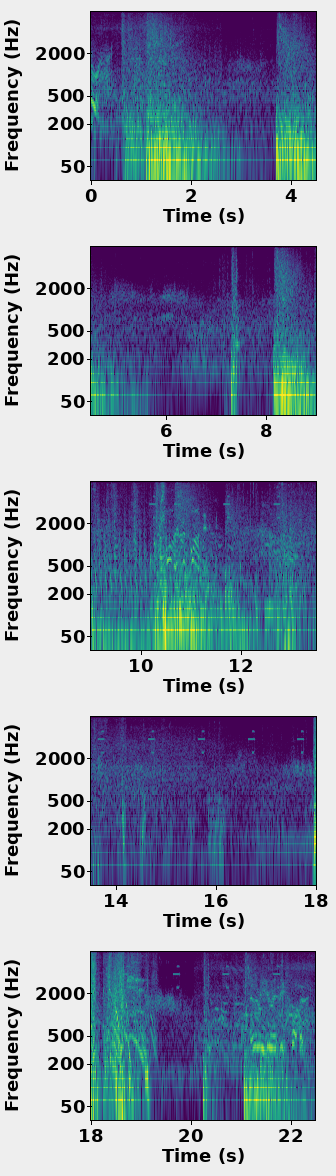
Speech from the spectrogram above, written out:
Planted. Enemy UAV spotted.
